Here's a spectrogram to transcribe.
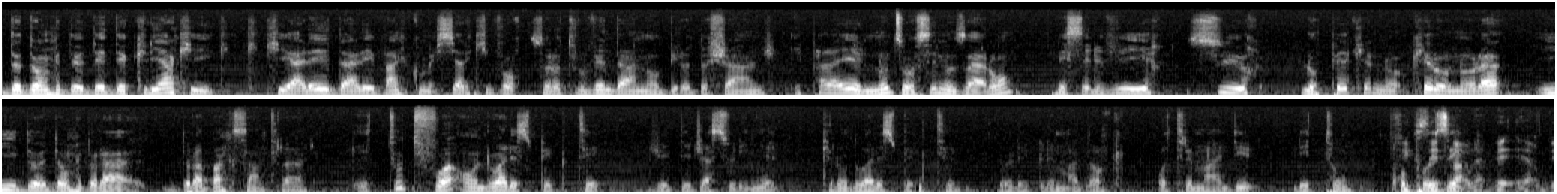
de, donc de, de- des clients qui, qui, qui allaient dans les banques commerciales qui vont se retrouver dans nos bureaux de change. Et par ailleurs, nous aussi, nous allons les servir sur le paix l'on aura eu de, donc de la, de la Banque centrale. Et toutefois, on doit respecter, j'ai déjà souligné, que l'on doit respecter le règlement. Donc, autrement dit, les taux Fixé proposés par la BRB.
